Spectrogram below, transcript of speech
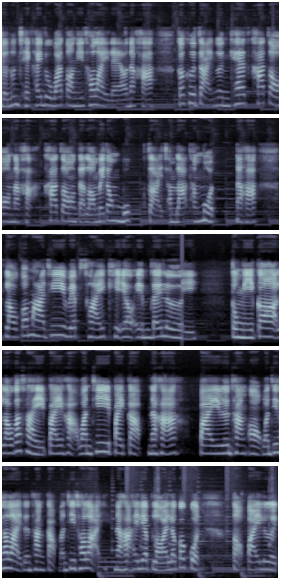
เดี๋ยวนุ่นเช็คให้ดูว่าตอนนี้เท่าไหร่แล้วนะคะ ก็คือจ่ายเงินแค่ค่าจองนะคะ ค่าจองแต่เราไม่ต้องบุ๊กจ่ายชำระทั้งหมดนะคะ เราก็มาที่เว็บไซต์ KLM ได้เลย ตรงนี้ก็เราก็ใส่ไปค่ะ วันที่ไปกลับนะคะ ไปเดินทางออกวันที่เท่าไหร่ เดินทางกลับวันที่เท่าไหร่นะคะ ให้เรียบร้อยแล้วก็กดต่อไปเลย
